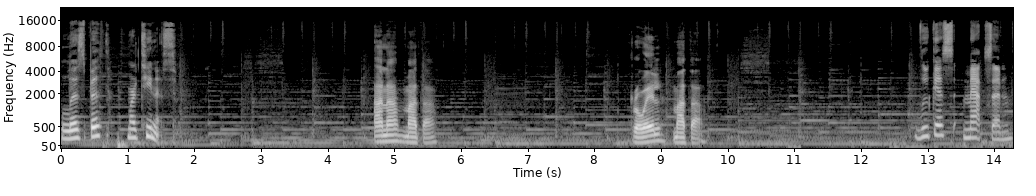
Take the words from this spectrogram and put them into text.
Lisbeth Martinez. Ana Mata. Roel Mata. Lucas Matson.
